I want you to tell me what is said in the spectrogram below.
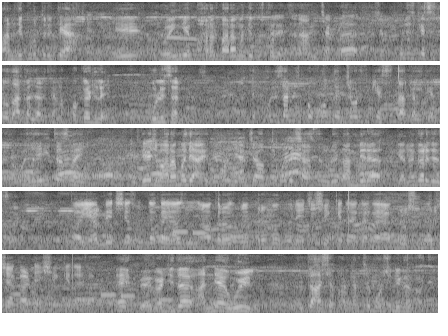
अनधिकृतरित्या हे रोहिंगे भारतभरामध्ये घुसलेले आहेत. आणि आमच्याकडं अशा पोलीस केसेस तो दाखल झाले. त्यांना पकडले पोलिसांनी. आणि ते पोलिसांनीच पकडून त्यांच्यावरती केसेस दाखल केल्या त्यामुळे हे इथंच नाही देशभरामध्ये आहे त्यामुळे यांच्या बाबतीमध्ये शासन एवढी गांभीर्य घेणं गरजेचं आहे. यापेक्षा सुद्धा काही अजून आक्र आक्रमक होण्याची शक्यता आहे का? काय आक्रोश मोर्चा काढण्याची शक्यता आहे? नाही वेगळं जिथं अन्याय होईल तिथं अशा प्रकारचे मोर्चे निघत राहतील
